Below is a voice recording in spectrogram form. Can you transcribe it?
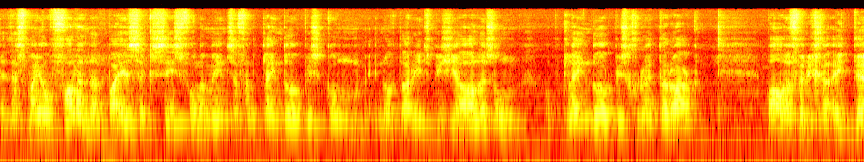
Dit is my opvallend dat baie suksesvolle mense van klein dorpies kom en of daar iets spesiaal is om op klein dorpies groot te raak. Behalwe vir die geuite,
